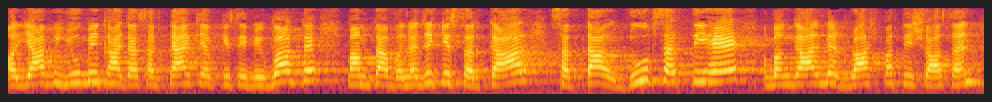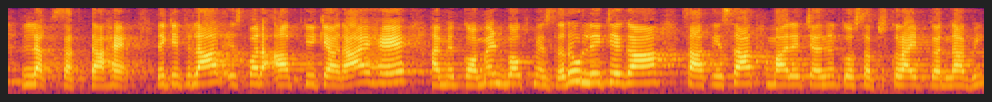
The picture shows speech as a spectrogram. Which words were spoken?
और यह भी यूँ भी कहा जा सकता है कि अब किसी भी वक्त ममता बनर्जी की सरकार सत्ता डूब सकती है। बंगाल में राष्ट्रपति शासन लग सकता है। लेकिन फ़िलहाल इस पर आपकी क्या राय है, हमें कॉमेंट बॉक्स में ज़रूर लिखेगा। साथ ही साथ हमारे चैनल को सब्सक्राइब करना भी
